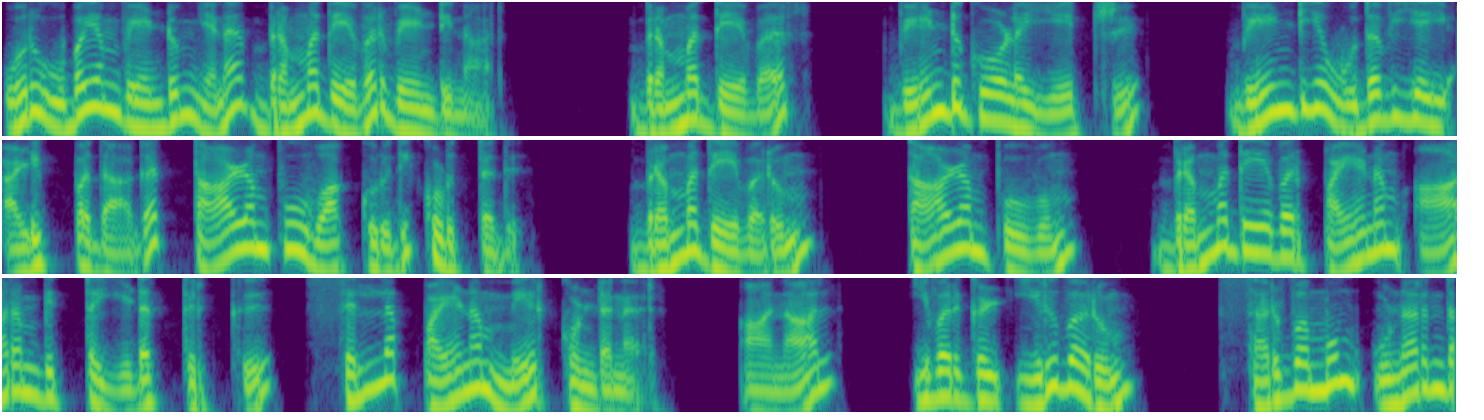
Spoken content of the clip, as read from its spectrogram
ஒரு உபயம் வேண்டும் என பிரம்மதேவர் வேண்டினார். பிரம்மதேவர் வேண்டுகோளை ஏற்று வேண்டிய உதவியை அளிப்பதாக தாழம்பூ வாக்குறுதி கொடுத்தது. பிரம்மதேவரும் தாழம்பூவும் பிரம்மதேவர் பயணம் ஆரம்பித்த இடத்திற்கு செல்ல பயணம் மேற்கொண்டனர். ஆனால் இவர்கள் இருவரும் சர்வமும் உணர்ந்த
